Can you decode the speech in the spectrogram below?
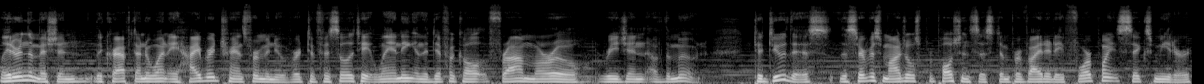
Later in the mission, the craft underwent a hybrid transfer maneuver to facilitate landing in the difficult Fra Mauro region of the moon. To do this, the service module's propulsion system provided a 4.6 meter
